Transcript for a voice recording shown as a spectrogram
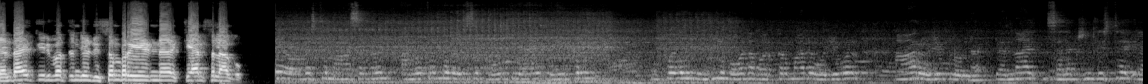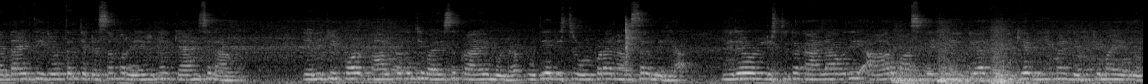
രണ്ടായിരത്തി ഇരുപത്തിയഞ്ച് ഡിസംബർ ഏഴിന് ക്യാൻസൽ ആകും. ആറ് ഒഴിവുകളുണ്ട്. എന്നാൽ സെലക്ഷൻ ലിസ്റ്റ് രണ്ടായിരത്തി ഇരുപത്തഞ്ച് ഡിസംബർ ഏഴിന് ക്യാൻസലാകും എനിക്കിപ്പോൾ നാൽപ്പത്തഞ്ച് വയസ്സ് പ്രായമുണ്ട്. പുതിയ ലിസ്റ്റിൽ ഉൾപ്പെടാൻ അവസരമില്ല. നിലവിലുള്ള ലിസ്റ്റിന്റെ കാലാവധി ആറ് മാസത്തേക്ക് നീട്ടിയാൽ എനിക്ക് നിയമം ലഭിക്കുമായിരുന്നു.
